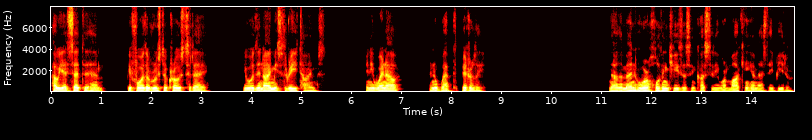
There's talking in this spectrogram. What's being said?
how he had said to him, Before the rooster crows today, you will deny me three times. And he went out and wept bitterly. Now the men who were holding Jesus in custody were mocking him as they beat him.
